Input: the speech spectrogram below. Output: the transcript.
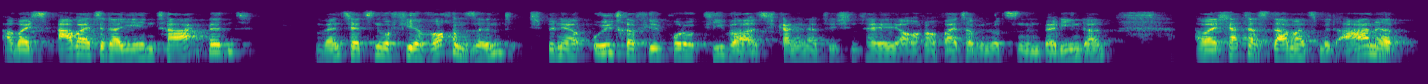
Aber ich arbeite da jeden Tag mit. Und wenn es jetzt nur vier Wochen sind, ich bin ja ultra viel produktiver. Also ich kann den natürlich hinterher ja auch noch weiter benutzen in Berlin dann. Aber ich hatte das damals mit Arne,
